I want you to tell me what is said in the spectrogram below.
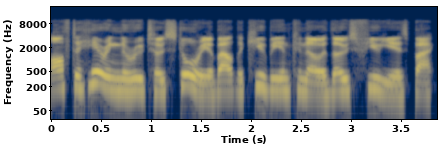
After hearing Naruto's story about the Kyubi and Konoha those few years back,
